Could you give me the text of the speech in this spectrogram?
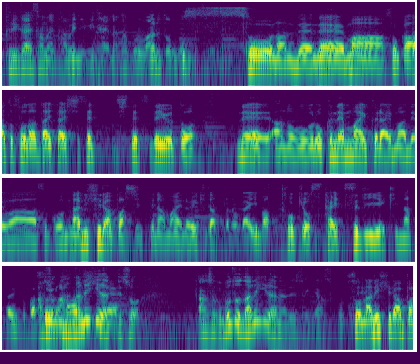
繰り返さないためにみたいなところはあると思うんですよね。そうなんでね、まあそうか。あとそうだ。大体施設施設でいうと。ね、あの6年前くらいまではあそこ成平橋って名前の駅だったのが今東京スカイツリー駅になったりとかそういうのもある、ね、成平ってそう。あそうか。元成平なんでしたっけ？あそこそう成平橋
